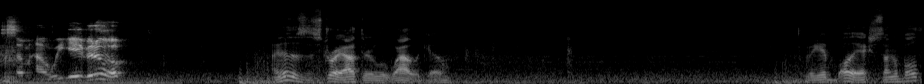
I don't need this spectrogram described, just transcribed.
Somehow we gave it up. I know there's a destroyer out there a little while ago. They get, oh, they actually sung them both?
